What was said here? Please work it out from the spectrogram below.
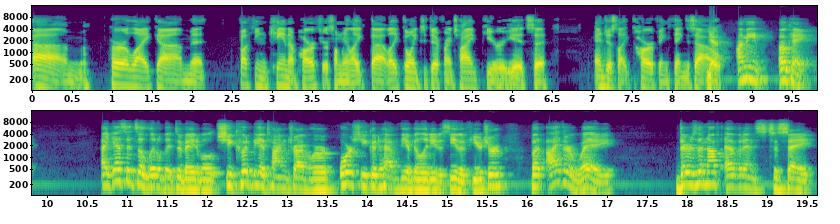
um her like um fucking of parts or something like that, like going to different time periods uh, and just like carving things out. Yeah. I mean, okay. I guess it's a little bit debatable. She could be a time traveler or she could have the ability to see the future, but either way, there's enough evidence to say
